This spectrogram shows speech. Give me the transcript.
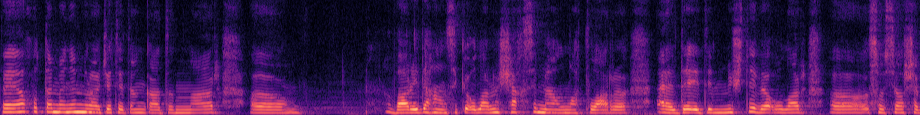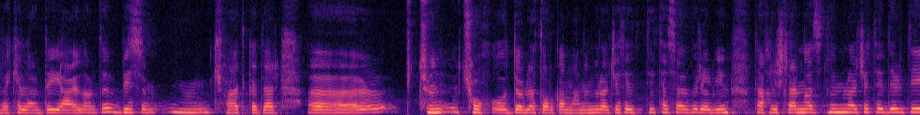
Və yaxud da mənə müraciət edən qadınlar var idi hansı ki, onların şəxsi məlumatları əldə edilmişdi və onlar ə, sosial şəbəkələrdə yayılırdı. Biz ə, kifayət qədər ə, bütün çox dövlət orqanlarına müraciət etdik. Təsəvvür eləyin, Daxili İşlər Nazirliyinə müraciət edirdi,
